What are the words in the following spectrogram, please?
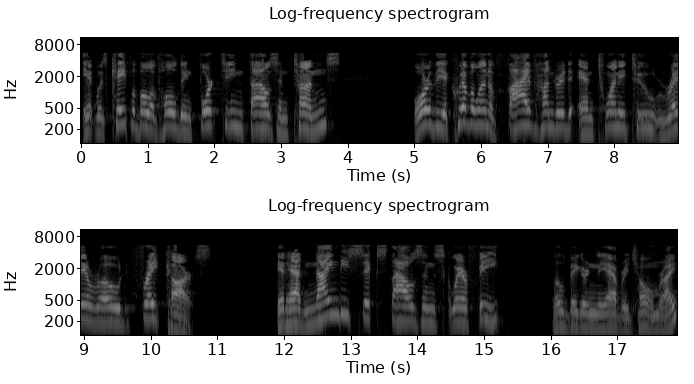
it was capable of holding 14,000 tons, or the equivalent of 522 railroad freight cars. It had 96,000 square feet, a little bigger than the average home, right?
